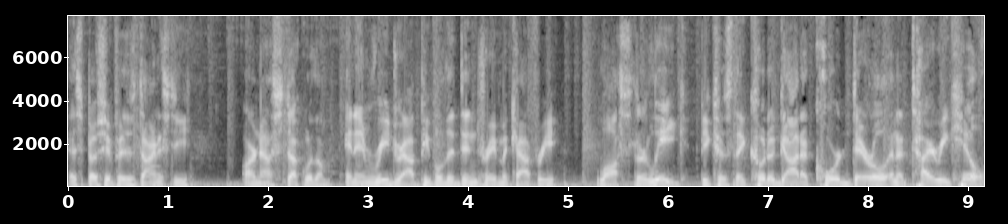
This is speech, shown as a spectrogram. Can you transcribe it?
especially for his dynasty, are now stuck with him. And in redraft, people that didn't trade McCaffrey lost their league because they could have got a Cordarrelle and a Tyreek Hill.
